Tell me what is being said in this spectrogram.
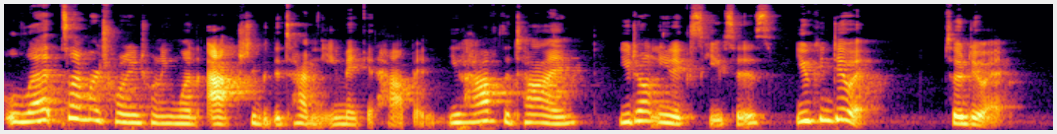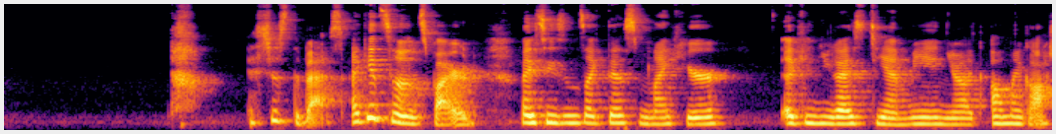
let summer 2021 actually be the time that you make it happen. You have the time. You don't need excuses. You can do it. So do it. It's just the best. I get so inspired by seasons like this when I hear like and you guys DM me and you're like, oh my gosh,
